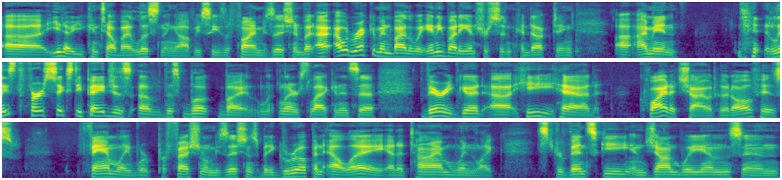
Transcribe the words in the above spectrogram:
uh, you know, you can tell by listening. Obviously, he's a fine musician. But I, I would recommend, by the way, anybody interested in conducting. Uh, I mean, at least the first 60 pages of this book by Leonard Slatkin. It's a very good. Uh, he had quite a childhood. All of his family were professional musicians, but he grew up in L.A. at a time when like Stravinsky and John Williams and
